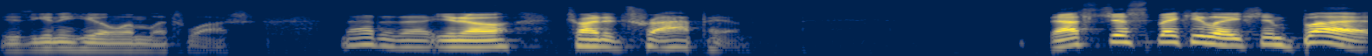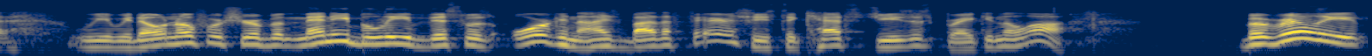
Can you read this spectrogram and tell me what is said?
Is he going to heal him? Let's watch. Da, da, da, you know, trying to trap him. That's just speculation, but we, we don't know for sure. But many believe this was organized by the Pharisees to catch Jesus breaking the law. But really,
